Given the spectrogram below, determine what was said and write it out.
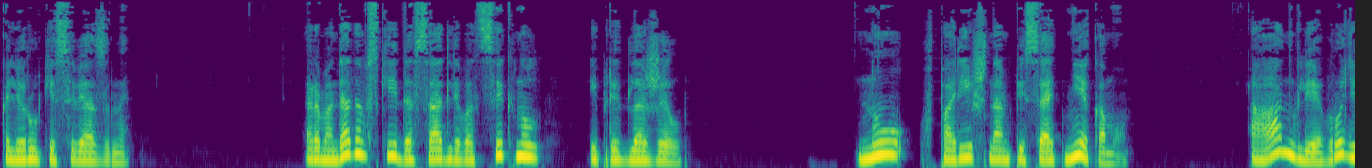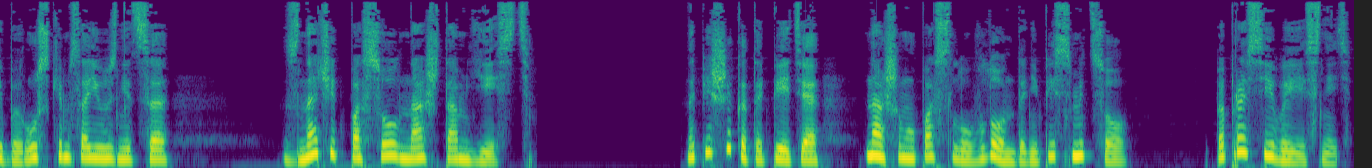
коли руки связаны? Рамадановский досадливо цыкнул и предложил. «Ну, в Париж нам писать некому. А Англия вроде бы русским союзница. Значит, посол наш там есть. Напиши-ка ты, Петя, нашему послу в Лондоне письмецо. Попроси выяснить,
